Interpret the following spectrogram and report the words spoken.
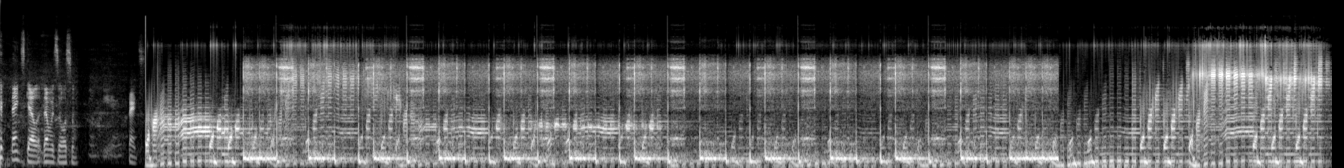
thanks, Gela. That was awesome. Thank you. Thanks. Thank you.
